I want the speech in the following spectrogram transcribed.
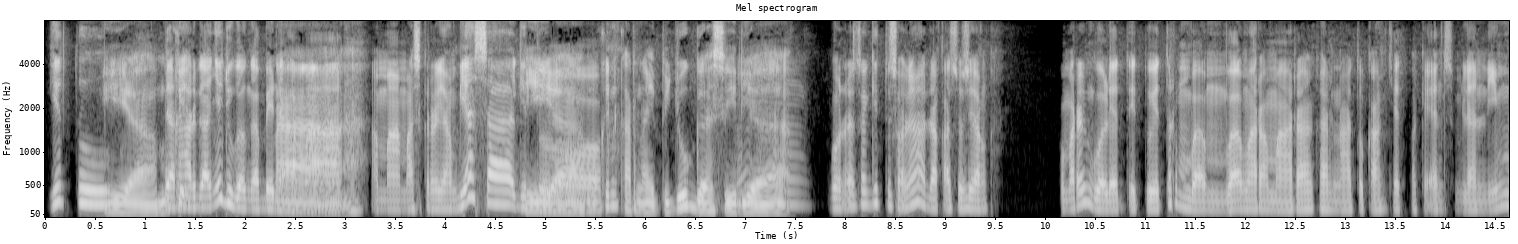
gitu. Iya, dan mungkin harganya juga nggak beda sama nah, sama masker yang biasa gitu. Iya, mungkin karena itu juga sih dia. gue rasa gitu. Soalnya ada kasus yang kemarin gue lihat di Twitter mbak-mbak marah-marah karena tukang cat pakai N95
